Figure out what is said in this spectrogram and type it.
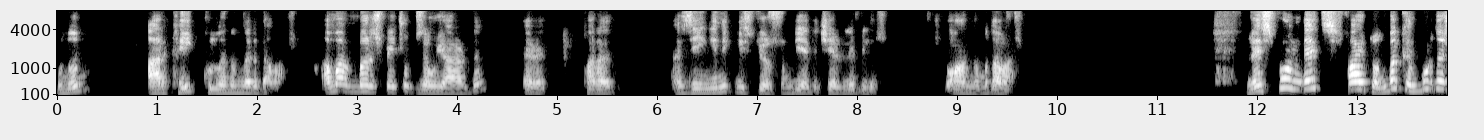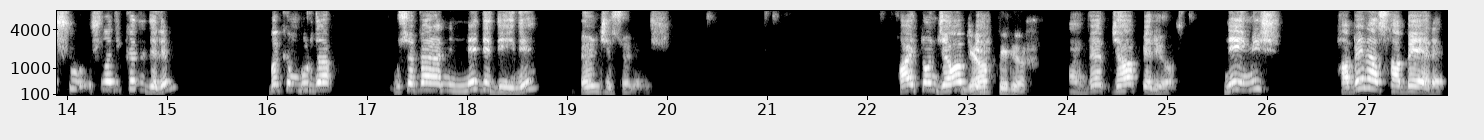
bunun arkaik kullanımları da var. Ama Barış Bey çok güzel uyardı. Evet, para yani zenginlik mi istiyorsun diye de çevrilebilir. Bu anlamı da var. Respondet Phaeton. Bakın burada şu şuna dikkat edelim. Bakın burada bu sefer hani ne dediğini önce söylemiş. Phaeton cevap, veriyor. Cevap veriyor. Hı, ve cevap veriyor. Neymiş? Habenas habere.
